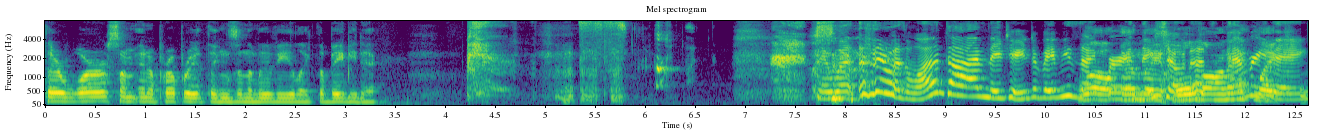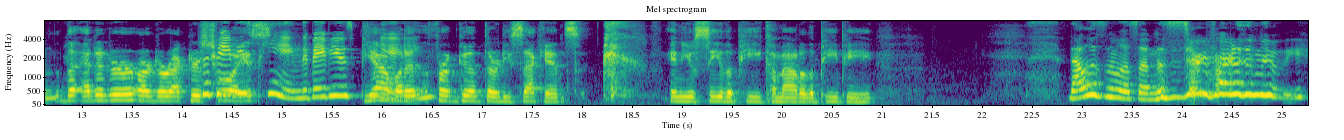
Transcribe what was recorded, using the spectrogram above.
there were some inappropriate things in the movie, like the baby dick. There was, there was one time they changed a baby's diaper Well, and, and they, they, showed us everything. it like the editor or director's choice. the baby's peeing. The baby was peeing. Yeah, but it, for a good 30 seconds. and you see the pee come out of the pee pee. That was the most unnecessary part of the movie.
